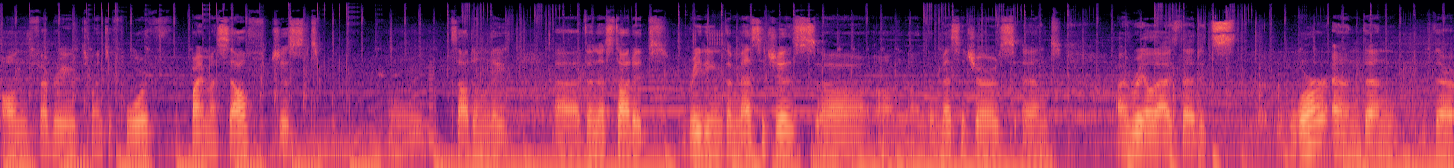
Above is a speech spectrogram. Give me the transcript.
on February 24th by myself, just um, suddenly. Uh, then I started reading the messages uh, on, on the messengers, and I realized that it's war, and then there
